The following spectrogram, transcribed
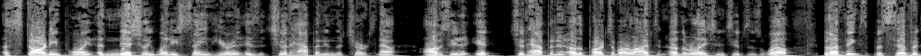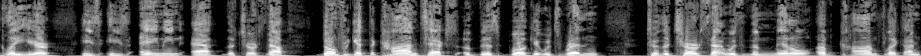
a starting point initially what he's saying here is it should happen in the church. Now, obviously it should happen in other parts of our lives and other relationships as well. But I think specifically here, he's, he's aiming at the church. Now, don't forget the context of this book. It was written to the church that was in the middle of conflict. I'm,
